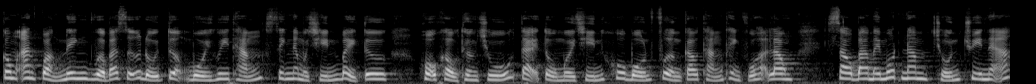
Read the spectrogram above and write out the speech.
Công an Quảng Ninh vừa bắt giữ đối tượng Bùi Huy Thắng, sinh năm 1974, hộ khẩu thường trú tại tổ 19 khu 4 phường Cao Thắng, thành phố Hạ Long, sau 31 năm trốn truy nã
